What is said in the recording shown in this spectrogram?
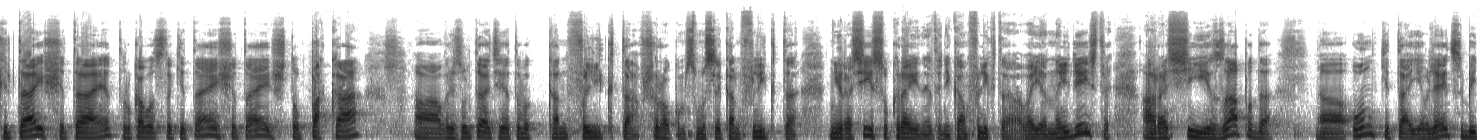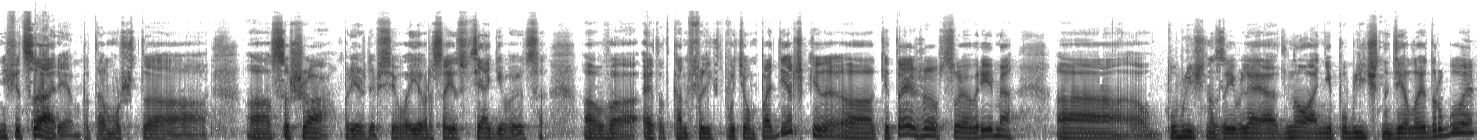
А, Китай считает, руководство Китая считает, что пока а, в результате этого конфликта, в широком смысле конфликта, не России с Украиной, это не конфликт, а военные действия, а России и Запада, а, он, Китай, является бенефициарием, потому что а, США, прежде всего, Евросоюз втягиваются в этот конфликт путем поддержки. Китай же в свое время, публично заявляя одно, а не публично делая другое,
